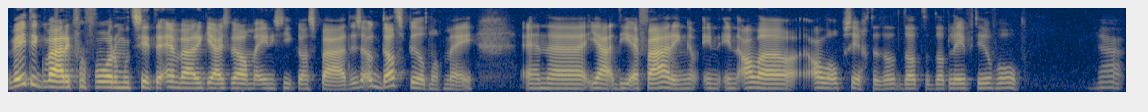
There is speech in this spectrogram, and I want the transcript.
Weet ik waar ik van voren moet zitten en waar ik juist wel mijn energie kan sparen. Dus ook dat speelt nog mee. En eh, ja, die ervaring in, in alle, alle opzichten, dat, dat, dat levert heel veel op. Ja.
